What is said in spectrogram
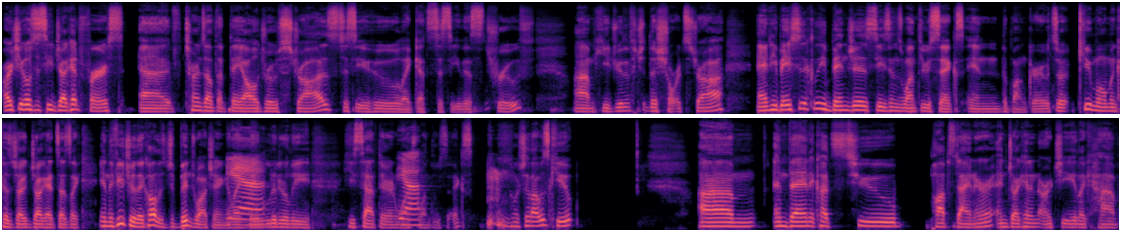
Archie goes to see Jughead first. Uh, it turns out that they all drew straws to see who like gets to see this truth. Um, he drew the, the short straw, and he basically binges seasons one through six in the bunker. It's a cute moment because Jug- Jughead says like in the future they call this binge watching. And, Yeah. Like they literally he sat there and watched Yeah. one through six, which I thought was cute. Um, and then it cuts to Pop's diner, and Jughead and Archie like have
